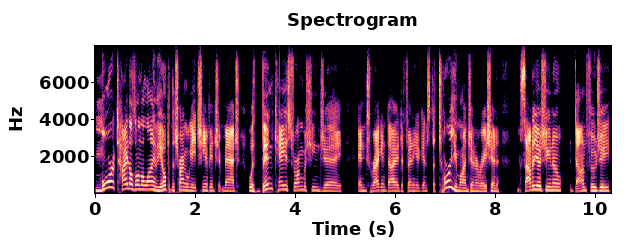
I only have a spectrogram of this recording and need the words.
more titles on the line. The Open the Triangle Gate Championship match with Benkei, Strong Machine J, and Dragon Dia defending against the Toryumon generation, Masato Yoshino, Don Fuji,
